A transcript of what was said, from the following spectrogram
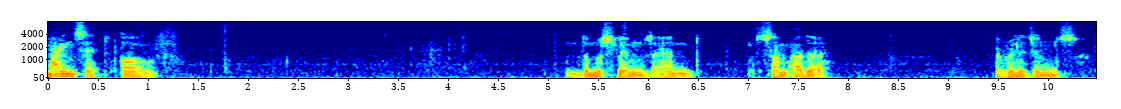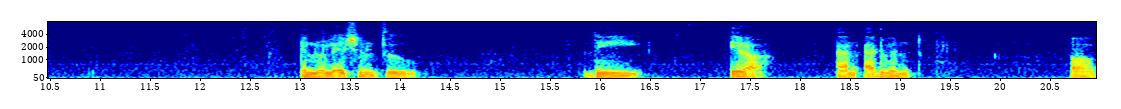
mind set of the Muslim and some other religions in relation to the era and advent of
